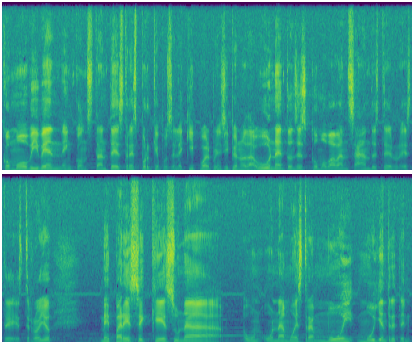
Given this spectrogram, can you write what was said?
cómo viven en constante estrés porque pues el equipo al principio no da una, entonces cómo va avanzando este, este, este rollo. Me parece que es una, un- una muestra muy, muy, entreten-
